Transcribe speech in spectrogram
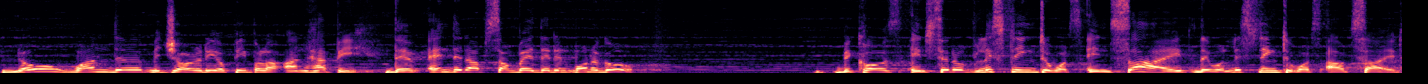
No wonder majority of people are unhappy. They've ended up somewhere they didn't want to go. Because instead of listening to what's inside, they were listening to what's outside.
